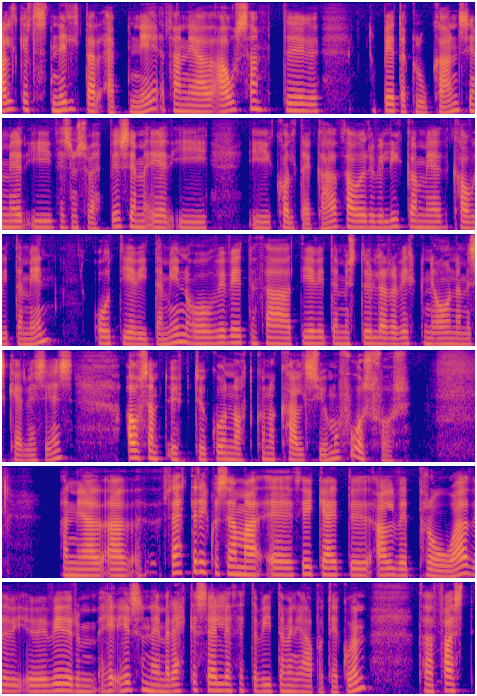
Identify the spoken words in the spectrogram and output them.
algjört snildar efni þannig að ásamt betaglúkan sem er í þessum sveppi sem er í, í koldeka þá eru við líka með K-vitamin og D-vitamin og við veitum það að D-vitamin stullar að virkni ónæmiskerfinsins á samt upptöku og notkun og kalsjum og fósfor. Þannig að, að þetta er eitthvað sem að, e, þið gætið alveg prófað. Við, við erum, heilsanheim er ekki að selja þetta vitamin í apotekum. Það fast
